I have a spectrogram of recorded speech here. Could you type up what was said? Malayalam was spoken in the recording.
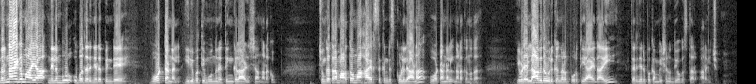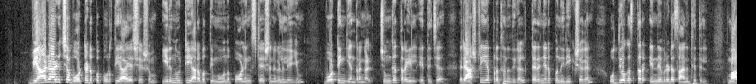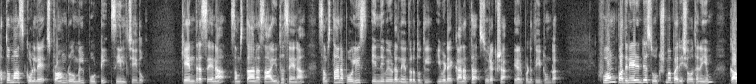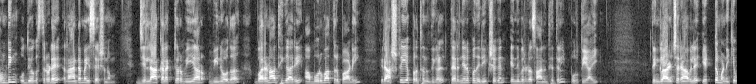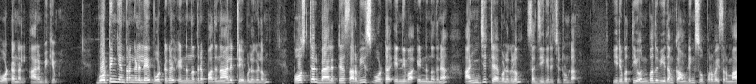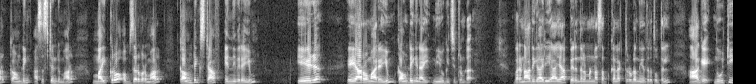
നിർണായകമായ നിലമ്പൂർ ഉപതെരഞ്ഞെടുപ്പിന്റെ വോട്ടെണ്ണൽ ഇരുപത്തിമൂന്നിന് തിങ്കളാഴ്ച നടക്കും. ചുങ്കത്തറ മാർത്തോമ ഹയർ സെക്കൻഡറി സ്കൂളിലാണ് വോട്ടെണ്ണൽ നടക്കുന്നത്. ഇവിടെ എല്ലാവിധ ഒരുക്കങ്ങളും പൂർത്തിയായതായി തെരഞ്ഞെടുപ്പ് കമ്മീഷൻ ഉദ്യോഗസ്ഥർ അറിയിച്ചു. വ്യാഴാഴ്ച വോട്ടെടുപ്പ് പൂർത്തിയായ ശേഷം ഇരുന്നൂറ്റി അറുപത്തി മൂന്ന് പോളിംഗ് സ്റ്റേഷനുകളിലെയും വോട്ടിംഗ് യന്ത്രങ്ങൾ ചുങ്കത്തറയിൽ എത്തിച്ച് രാഷ്ട്രീയ പ്രതിനിധികൾ തെരഞ്ഞെടുപ്പ് നിരീക്ഷകൻ ഉദ്യോഗസ്ഥർ എന്നിവരുടെ സാന്നിധ്യത്തിൽ മാർത്തോമ സ്കൂളിലെ സ്ട്രോങ് റൂമിൽ പൂട്ടി സീൽ ചെയ്തു. കേന്ദ്രസേന സംസ്ഥാന സായുധ സേന സംസ്ഥാന പോലീസ് എന്നിവയുടെ നേതൃത്വത്തിൽ ഇവിടെ കനത്ത സുരക്ഷ ഏർപ്പെടുത്തിയിട്ടുണ്ട്. ഫോം പതിനേഴിന്റെ സൂക്ഷ്മ പരിശോധനയും കൗണ്ടിംഗ് ഉദ്യോഗസ്ഥരുടെ റാൻഡമൈസേഷനും ജില്ലാ കലക്ടർ വി ആർ വിനോദ് വരണാധികാരി അപൂർവ ത്രിപാഠി രാഷ്ട്രീയ പ്രതിനിധികൾ തെരഞ്ഞെടുപ്പ് നിരീക്ഷകൻ എന്നിവരുടെ സാന്നിധ്യത്തിൽ പൂർത്തിയായി. തിങ്കളാഴ്ച രാവിലെ എട്ട് മണിക്ക് വോട്ടെണ്ണൽ ആരംഭിക്കും. വോട്ടിംഗ് യന്ത്രങ്ങളിലെ വോട്ടുകൾ എണ്ണുന്നതിന് പതിനാല് ടേബിളുകളും പോസ്റ്റൽ ബാലറ്റ് സർവീസ് വോട്ട് എന്നിവ എണ്ണുന്നതിന് അഞ്ച് ടേബിളുകളും സജ്ജീകരിച്ചിട്ടുണ്ട്. ഇരുപത്തിയൊൻപത് വീതം കൗണ്ടിംഗ് സൂപ്പർവൈസർമാർ കൗണ്ടിംഗ് അസിസ്റ്റന്റുമാർ മൈക്രോ ഒബ്സർവർമാർ കൗണ്ടിംഗ് സ്റ്റാഫ് എന്നിവരെയും ഏഴ് എ ആർ ഒമാരെയും കൗണ്ടിങ്ങിനായി നിയോഗിച്ചിട്ടുണ്ട്. വരണാധികാരിയായ പെരിന്തൽമണ്ണ സബ് കലക്ടറുടെ നേതൃത്വത്തിൽ ആകെ നൂറ്റി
